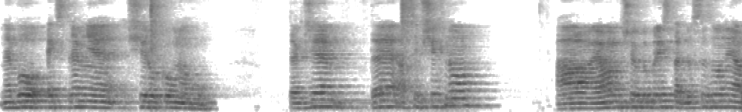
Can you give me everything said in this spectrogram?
nebo extrémně širokou nohu. Takže to je asi všechno. A já vám přeju dobrý start do sezóny a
